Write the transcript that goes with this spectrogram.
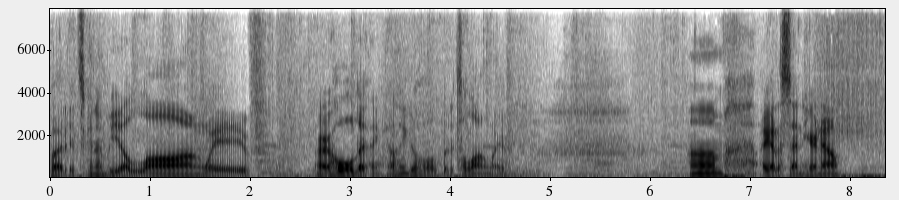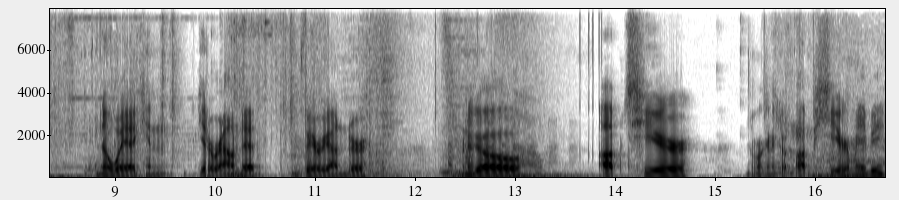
but it's going to be a long wave. Alright, hold, I think. I think he'll hold, but it's a long wave. Um, I gotta send here now. No way I can get around it. I'm very under. I'm gonna go up here. We're gonna go up here, maybe?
